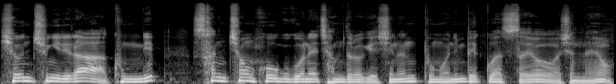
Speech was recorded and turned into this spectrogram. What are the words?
현충일이라 국립 산청호국원에 잠들어 계시는 부모님 뵙고 왔어요. 하셨네요.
